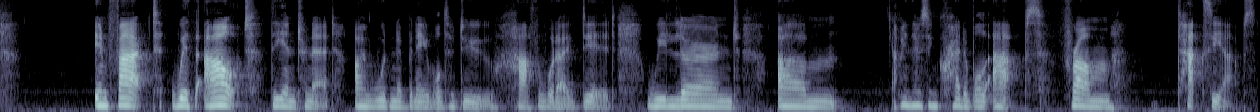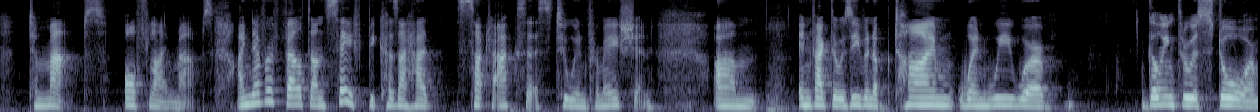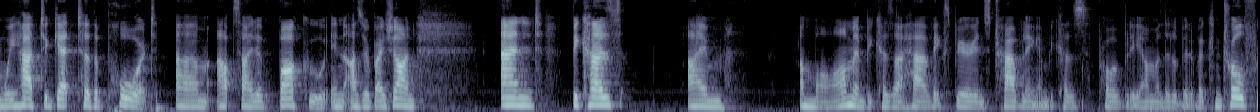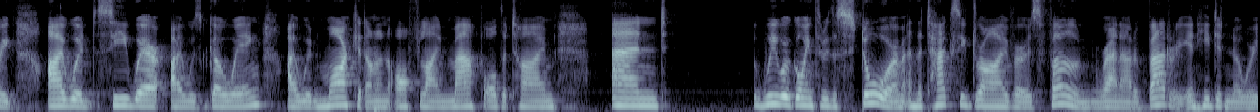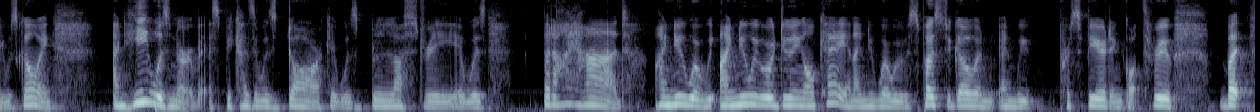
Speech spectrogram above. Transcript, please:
In fact, without the internet, I wouldn't have been able to do half of what I did. We learned, um, I mean, there's incredible apps from taxi apps to maps, offline maps. I never felt unsafe because I had such access to information. Um, in fact, there was even a time when we were going through a storm. We had to get to the port um, outside of Baku in Azerbaijan. And because I'm a mom and because I have experience traveling and because probably I'm a little bit of a control freak, I would see where I was going. I would mark it on an offline map all the time. And we were going through the storm and the taxi driver's phone ran out of battery and he didn't know where he was going and he was nervous because it was dark it was blustery it was but i had i knew where we i knew we were doing okay and i knew where we were supposed to go and, and we persevered and got through. But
